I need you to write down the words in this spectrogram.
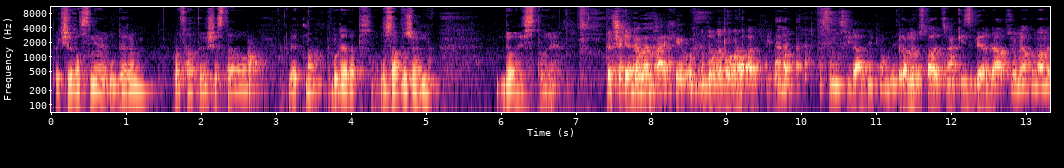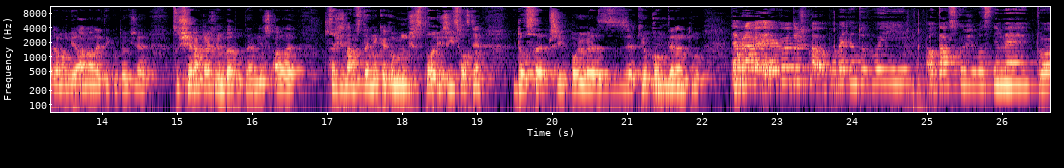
Takže vlastně úderem 26 května bude web uzavřen do historie. Počkej, do web archivu. Do webového archivu, no. To se musí dát někam. Je tam neustále třeba nějaký sběr dát, že? My na to máme danou i analytiku, takže, což je na každém webu téměř, ale takže nám zde jako může z toho i říct vlastně, kdo se připojuje z jakého kontinentu. To je právě jako trošku odpověď na tu tvoji otázku, že vlastně my po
